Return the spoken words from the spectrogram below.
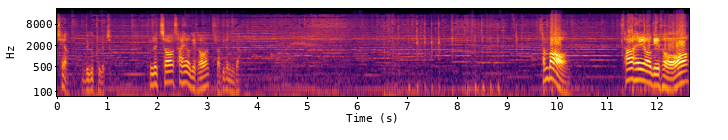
최악. 느그 플래처. 플래처 4해역에서 드랍이 됩니다. 삼번 4해역에서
